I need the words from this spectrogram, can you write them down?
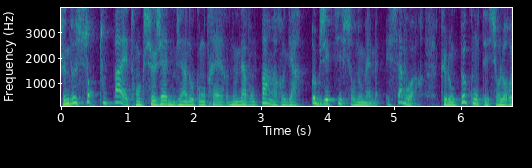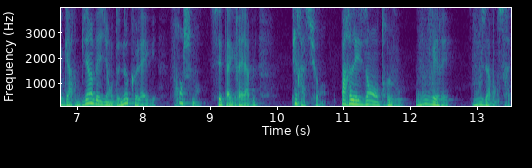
Je ne veux surtout pas être anxiogène, bien au contraire, nous n'avons pas un regard objectif sur nous-mêmes et savoir que l'on peut compter sur le regard bienveillant de nos collègues, franchement, c'est agréable et rassurant. Parlez-en entre vous, vous verrez, vous avancerez.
